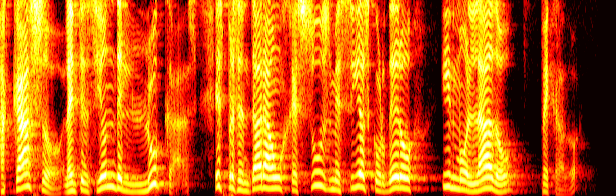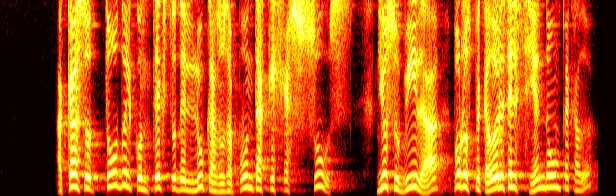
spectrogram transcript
¿Acaso la intención de Lucas es presentar a un Jesús Mesías Cordero inmolado pecador? ¿Acaso todo el contexto de Lucas nos apunta a que Jesús dio su vida por los pecadores, él siendo un pecador?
